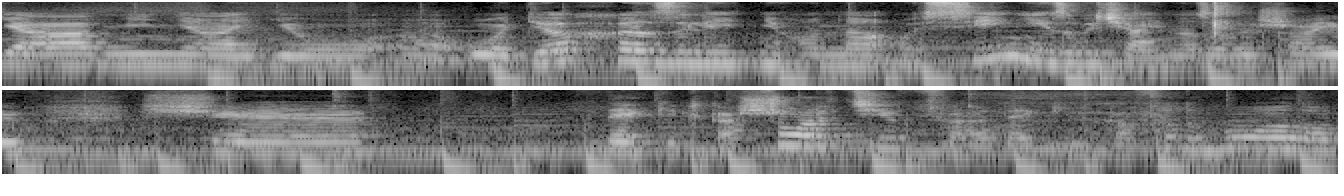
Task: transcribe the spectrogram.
Я міняю е, одяг з літнього на осінній. Звичайно, залишаю ще декілька шортів, е, декілька футболок.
